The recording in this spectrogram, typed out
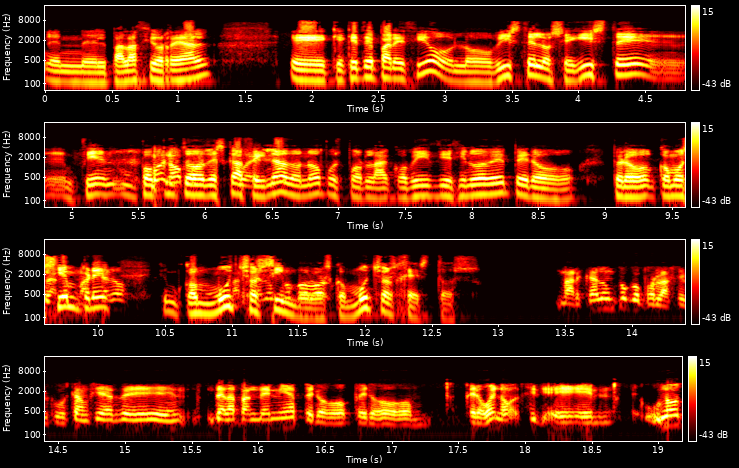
en el Palacio Real, eh, ¿qué, te pareció? ¿Lo viste? ¿Lo seguiste? En fin, un poquito pues, pues descafeinado, ¿no? Pues por la COVID-19, pero, pero como siempre, con muchos símbolos, con muchos gestos. Marcado un poco por las circunstancias de, de la pandemia, pero, pero, pero bueno, eh, uno,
